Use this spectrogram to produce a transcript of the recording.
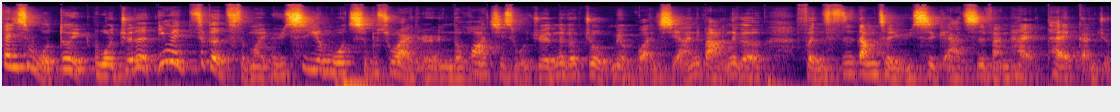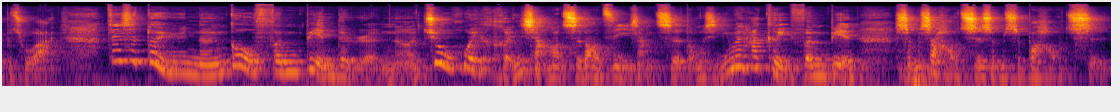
但是我对我觉得，因为这个什么鱼翅燕窝吃不出来的人的话，其实我觉得那个就没有关系啊。你把那个粉丝当成鱼翅给他吃饭，他也他也感觉不出来。但是对于能够分辨的人呢，就会很想要吃到自己想吃的东西，因为他可以分辨什么是好吃，什么是不好吃。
